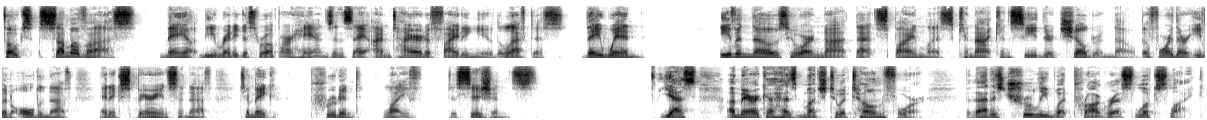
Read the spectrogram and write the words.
Folks, some of us may be ready to throw up our hands and say, I'm tired of fighting you, the leftists. They win. Even those who are not that spineless cannot concede their children, though, before they're even old enough and experienced enough to make prudent life decisions. Yes, America has much to atone for, but that is truly what progress looks like.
